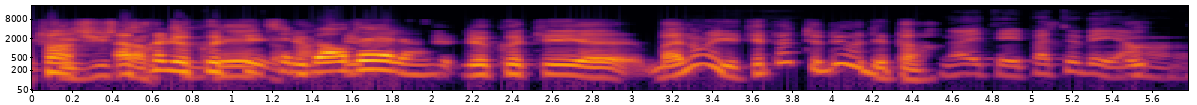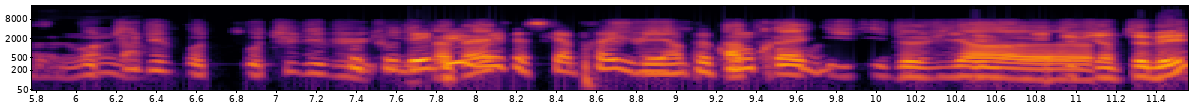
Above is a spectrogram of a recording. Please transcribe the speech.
Enfin, juste après le côté, c'est le bordel. le, le côté, euh, bah non, il était pas teubé au départ. Non, il était pas teubé, hein, loin Au de tout, là. dé- au, au tout début, Au tout début, bête, oui, parce qu'après, il est un peu con. après, con. il, devient, il devient teubé.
